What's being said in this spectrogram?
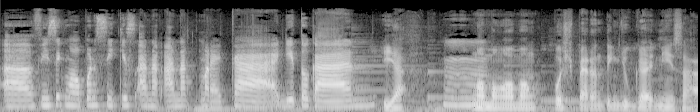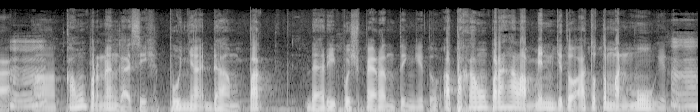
uh, fisik maupun psikis anak-anak mereka gitu kan. Iya. Ngomong-ngomong push parenting juga nih Sa, -hmm. uh, kamu pernah nggak sih punya dampak dari push parenting gitu? Apa kamu pernah ngalamin gitu atau temanmu gitu? Mm -hmm.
